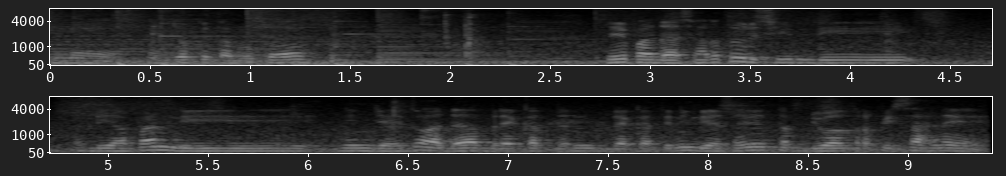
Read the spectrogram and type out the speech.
sini jok kita buka jadi pada dasarnya tuh di sini di di apa di Ninja itu ada bracket dan bracket ini biasanya terjual terpisah nih.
